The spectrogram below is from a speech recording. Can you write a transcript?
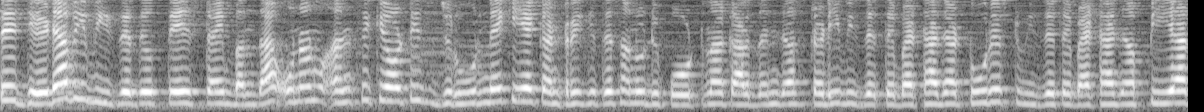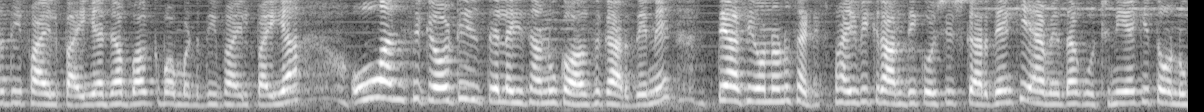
ਤੇ ਜਿਹੜਾ ਵੀ ਵੀਜ਼ੇ ਦੇ ਉੱਤੇ ਇਸ ਟਾਈਮ ਬੰਦਾ, ਉਹਨਾਂ ਨੂੰ ਅਨਸਿਕਿਉਰਿਟੀਜ਼ ਜ਼ਰੂਰ ਨੇ ਕਿ ਇਹ ਕੰਟਰੀ ਕਿਤੇ ਸਾਨੂੰ ਡਿਪੋਰਟ ਨਾ ਕਰ ਦੇਣ ਜਾਂ ਸਟੱਡੀ ਵੀਜ਼ੇ ਤੇ ਬੈਠਾ ਜਾਂ ਟੂਰਿਸਟ ਵੀਜ਼ੇ ਤੇ ਬੈਠਾ ਜਾਂ ਪੀਆਰ ਦੀ ਫਾਈਲ ਪਾਈ ਆ ਜਾਂ ਵਰਕ ਪਰਮਿਟ ਦੀ ਫਾਈਲ ਪਾਈ ਆ, ਉਹ ਅਨਸਿਕਿਉਰਿਟੀਜ਼ ਦੇ ਲਈ ਸਾਨੂੰ ਕਾਲਸ ਕਰਦੇ ਨੇ ਤੇ ਅਸੀਂ ਉਹਨਾਂ ਨੂੰ ਸੈਟੀਸਫਾਈ ਵੀ ਕਰਾਉਣ ਦੀ ਕੋਸ਼ਿਸ਼ ਕਰਦੇ ਹਾਂ ਕਿ ਐਵੇਂ ਦਾ ਕੁਝ ਨਹੀਂ ਹੈ ਕਿ ਤੁਹਾਨੂੰ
